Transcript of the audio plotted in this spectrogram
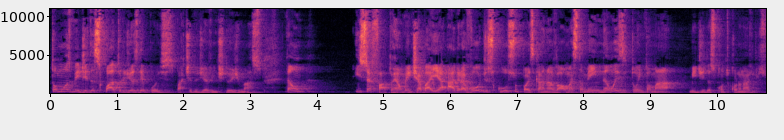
tomou as medidas quatro dias depois, a partir do dia 22 de março. Então, isso é fato. Realmente a Bahia agravou o discurso pós-carnaval, mas também não hesitou em tomar medidas contra o coronavírus.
